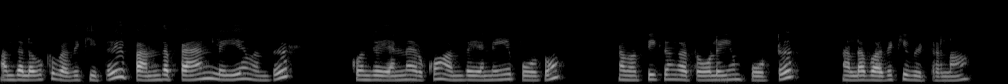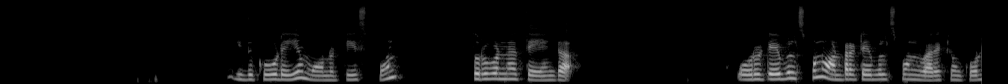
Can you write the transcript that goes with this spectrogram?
அந்த அளவுக்கு வதக்கிட்டு இப்போ அந்த பேன்லேயே வந்து கொஞ்சம் எண்ணெய் இருக்கும். அந்த எண்ணெயே போதும். நம்ம பீக்கங்காய் தோலையும் போட்டு நல்லா வதக்கி விட்டுறலாம். இது கூடயே மூணு டீஸ்பூன் துருவன தேங்காய். ஒரு டேபிள் ஸ்பூன் ஒன்றரை டேபிள் ஸ்பூன் வரைக்கும் கூட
